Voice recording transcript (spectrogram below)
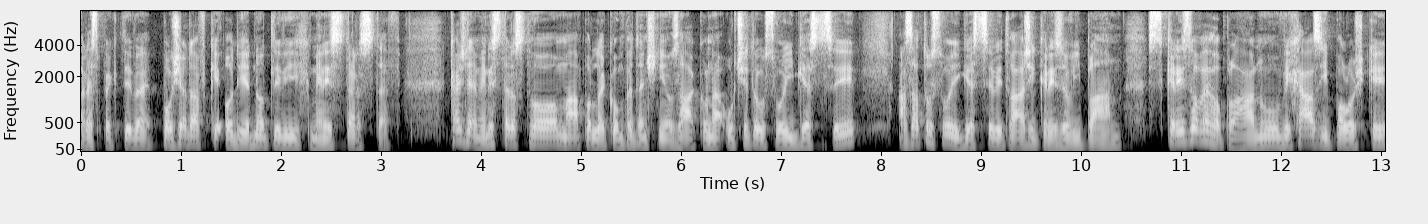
respektive požadavky od jednotlivých ministerstev. Každé ministerstvo má podle kompetenčního zákona určitou svoji gesci a za tu svoji gesci vytváří krizový plán. Z krizového plánu vychází položky,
